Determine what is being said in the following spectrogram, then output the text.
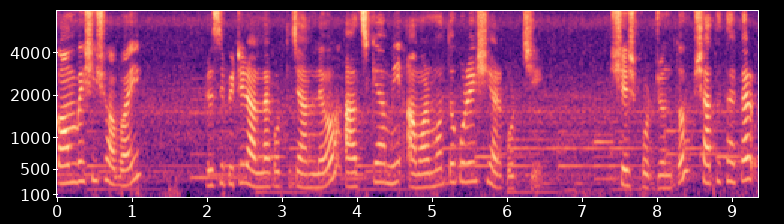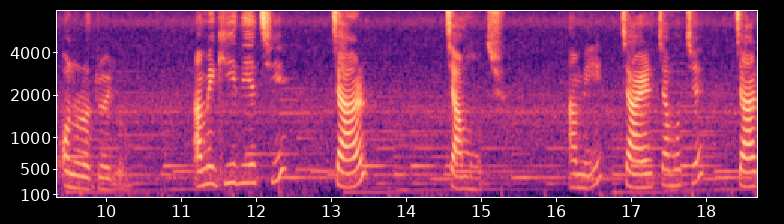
কম বেশি সবাই রেসিপিটি রান্না করতে জানলেও আজকে আমি আমার মতো করেই শেয়ার করছি। শেষ পর্যন্ত সাথে থাকার অনুরোধ রইল। আমি ঘি দিয়েছি চার চামচ। আমি চায়ের চামচে চার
